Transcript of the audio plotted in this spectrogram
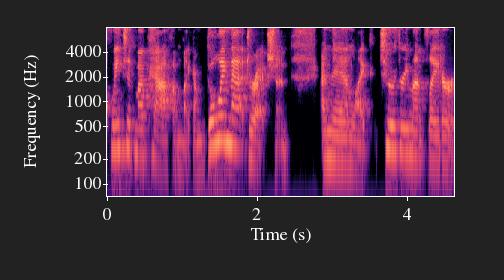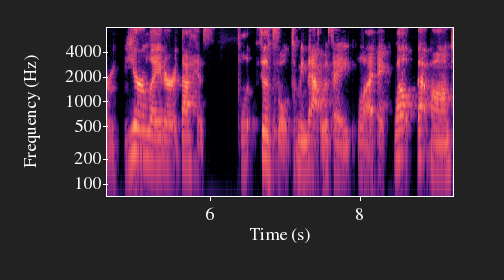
pointed my path. I'm like, I'm going that direction. And then, like, two or three months later, or a year later, that has fizzled. I mean, that was a like, well, that bombed.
